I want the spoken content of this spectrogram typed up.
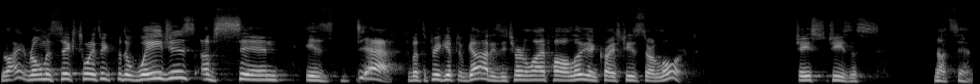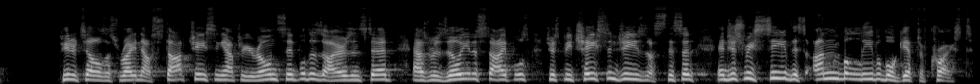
Right? Romans 6 23, for the wages of sin is death, but the free gift of God is eternal life, hallelujah, in Christ Jesus our Lord. Chase Jesus, not sin. Peter tells us right now stop chasing after your own sinful desires. Instead, as resilient disciples, just be chasing Jesus this, and just receive this unbelievable gift of Christ.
